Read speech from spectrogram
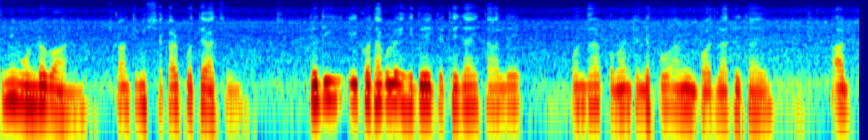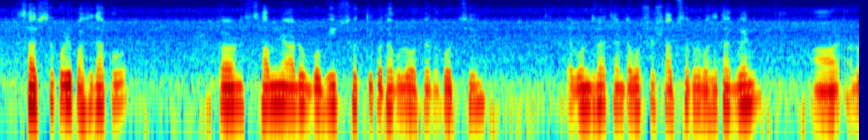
তুমি মূল্যবান, কারণ তুমি শেখার পথে আছো। যদি এই কথাগুলো হৃদয়ে গেঁথে যায়, তাহলে বন্ধুরা কমেন্টে লেখো, আমি বদলাতে চাই। আর সাবস্ক্রাইব করে পাশে থাকো, কারণ সামনে আরও গভীর সত্যি কথাগুলো অপেক্ষা করছে। তাই বন্ধুরা চ্যানেলটা অবশ্যই সাবস্ক্রাইব করে পাশে থাকবেন। আর আরও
